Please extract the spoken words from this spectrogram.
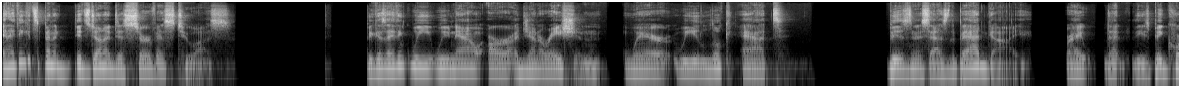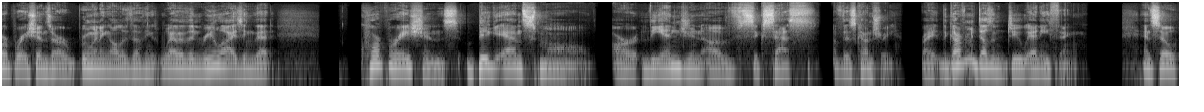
and I think it's been a, it's done a disservice to us because I think we we now are a generation where we look at business as the bad guy, right? That these big corporations are ruining all these other things, rather than realizing that corporations, big and small, are the engine of success of this country, right? The government doesn't do anything. And so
